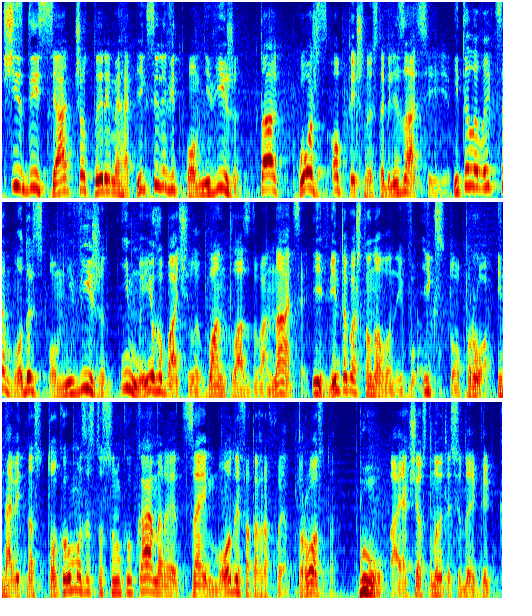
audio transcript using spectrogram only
64 мегапікселі від OmniVision. Також з оптичною стабілізацією. І телевик це модуль з OmniVision. І ми його бачили в OnePlus 12. І він також встановлений в X100 Pro. І навіть на стоковому застосунку камери цей модуль фотографує просто бум. А якщо встановити сюди ГК,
